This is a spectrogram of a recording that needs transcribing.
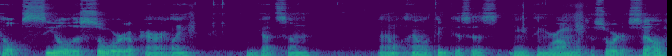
helps seal the sword apparently. You've got some, I don't, I don't think this is anything wrong with the sword itself,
